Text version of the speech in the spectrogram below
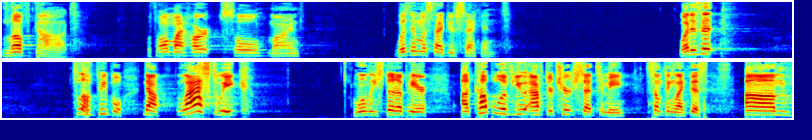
Love God with all my heart, soul, mind. What then must I do second? What is it? Love people. Now, last week, when we stood up here, a couple of you after church said to me something like this um,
